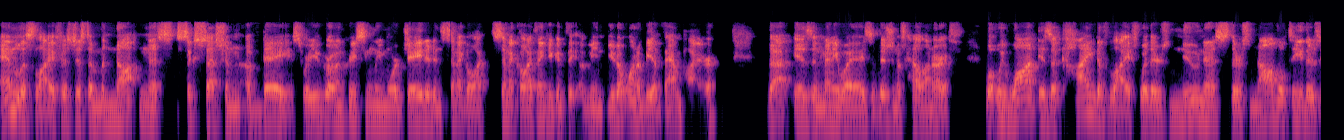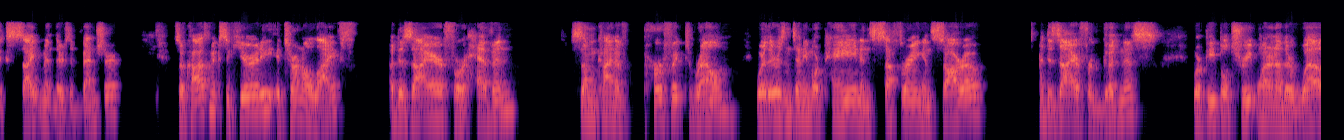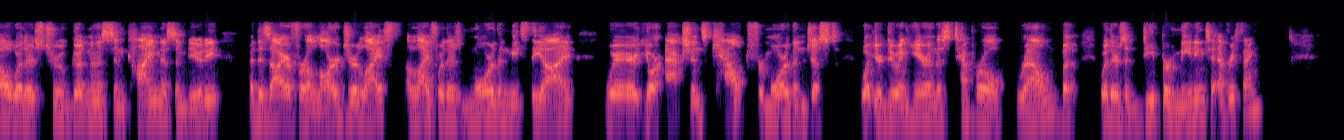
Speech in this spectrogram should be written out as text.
Endless life is just a monotonous succession of days where you grow increasingly more jaded and cynical. Cynical. I think you can think, I mean, you don't want to be a vampire. That is in many ways a vision of hell on earth. What we want is a kind of life where there's newness, there's novelty, there's excitement, there's adventure. So, cosmic security, eternal life, a desire for heaven, some kind of perfect realm where there isn't any more pain and suffering and sorrow, a desire for goodness, where people treat one another well, where there's true goodness and kindness and beauty, a desire for a larger life, a life where there's more than meets the eye, where your actions count for more than just what you're doing here in this temporal realm, but where there's a deeper meaning to everything.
